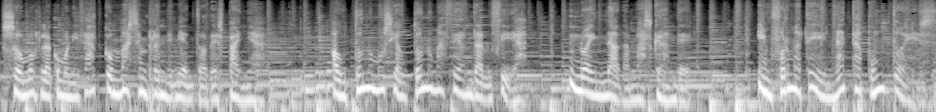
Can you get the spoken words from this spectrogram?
somos la comunidad con más emprendimiento de España. Autónomos y autónomas de Andalucía. No hay nada más grande. Infórmate en ata.es.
